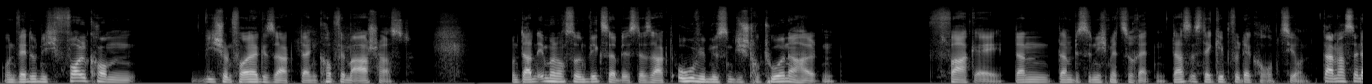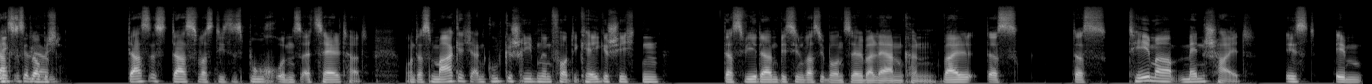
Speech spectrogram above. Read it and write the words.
Und wenn du nicht vollkommen, wie schon vorher gesagt, deinen Kopf im Arsch hast und dann immer noch so ein Wichser bist, der sagt, oh, wir müssen die Strukturen erhalten. Fuck, ey, dann, dann bist du nicht mehr zu retten. Das ist der Gipfel der Korruption. Dann hast du Das nichts ist, gelernt. Das ist das, was dieses Buch uns erzählt hat. Und das mag ich an gut geschriebenen 40k-Geschichten, dass wir da ein bisschen was über uns selber lernen können. Weil das, das Thema Menschheit ist im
